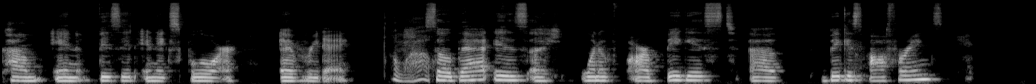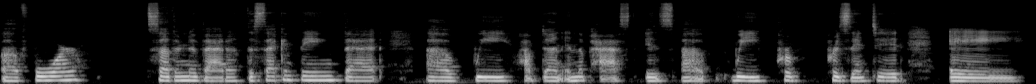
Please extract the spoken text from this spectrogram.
come and visit and explore every day. Oh wow! So that is a one of our biggest uh, biggest offerings uh, for Southern Nevada. The second thing that uh, we have done in the past is uh, we pre- presented a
